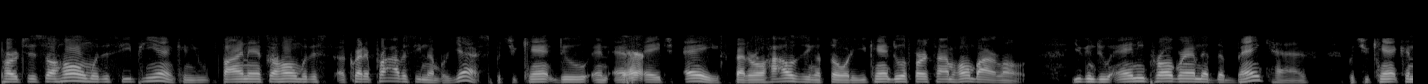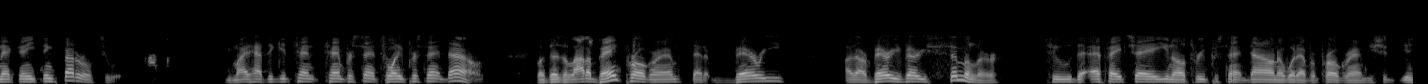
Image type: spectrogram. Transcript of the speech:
purchase a home with a CPN? Can you finance a home with a credit privacy number? Yes, but you can't do an Yeah. FHA, Federal Housing Authority. You can't do a first-time homebuyer loan. You can do any program that the bank has, but you can't connect anything federal to it. You might have to get 10 percent, twenty percent down, but there's a lot of bank programs that are very are very very similar to the FHA, you know, three percent down or whatever program. You should you,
